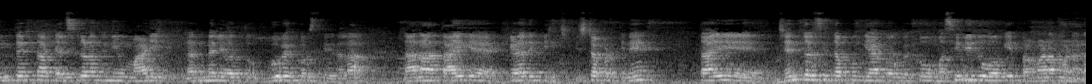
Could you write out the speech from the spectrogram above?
ಇಂತೆಂಥ ಕೆಲಸಗಳನ್ನು ನೀವು ಮಾಡಿ ನನ್ನ ಮೇಲೆ ಇವತ್ತು ಗೂಬೆ ಕೂರಿಸ್ತಿದ್ದೀರಲ್ಲ, ನಾನು ಆ ತಾಯಿಗೆ ಕೇಳೋದಕ್ಕೆ ಇಷ್ಟ- ಇಷ್ಟಪಡ್ತೀನಿ. ತಾಯಿ, ಜನ್ ಸಿದ್ದಪ್ಪಂಗೆ ಯಾಕೆ ಹೋಗ್ಬೇಕು? ಮಸೀದಿಗೂ ಹೋಗಿ ಪ್ರಮಾಣ ಮಾಡೋಣ.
